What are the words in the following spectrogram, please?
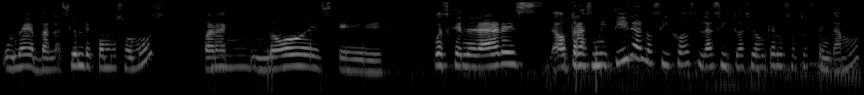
una evaluación de cómo somos para mm. no este pues generar es, o transmitir a los hijos la situación que nosotros tengamos.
